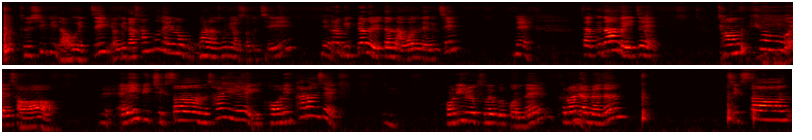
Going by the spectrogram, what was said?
루트 10이 나오겠지? 여기다 3분의 1만 곱하라는 소리였어 그치? 네. 그럼 밑변은 일단 나왔네 그치? 네. 자 그 다음에 이제 점 Q에서 네. AB 직선 사이에 이 거리 파란색 네. 거리를 구해볼 건데 그러려면은 직선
